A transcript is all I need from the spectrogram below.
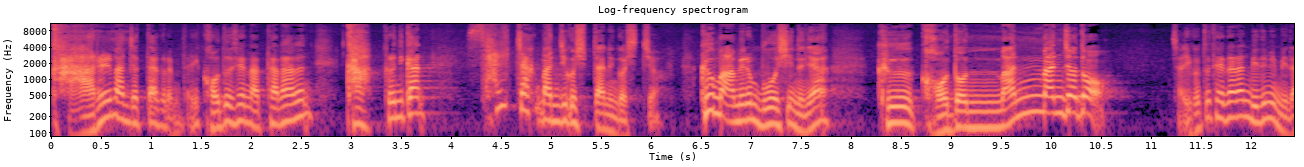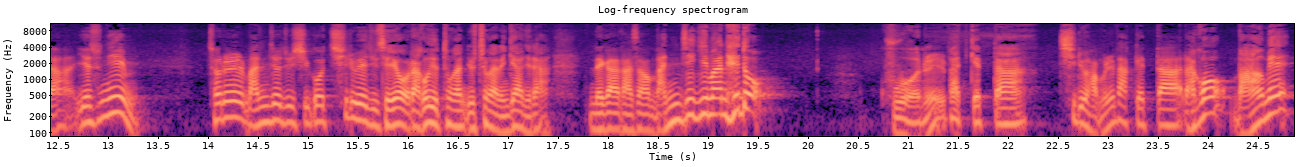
가를 만졌다 그럽니다. 이 겉옷에 나타나는 가. 그러니까 살짝 만지고 싶다는 것이죠. 그 마음에는 무엇이 있느냐? 그 겉옷만 만져도 자, 이것도 대단한 믿음입니다. 예수님, 저를 만져주시고 치료해 주세요. 라고 요청하는 게 아니라 내가 가서 만지기만 해도 구원을 받겠다, 치료함을 받겠다. 라고 마음의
